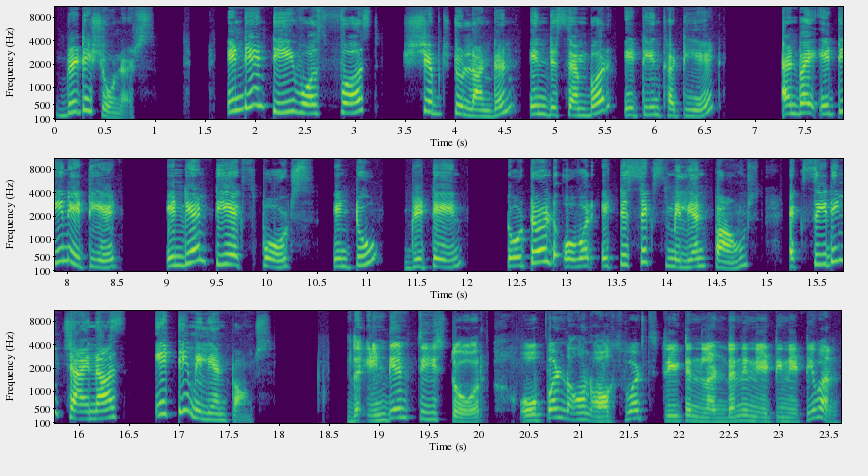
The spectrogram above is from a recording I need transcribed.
British owners. Indian tea was first shipped to London in December 1838, and by 1888, Indian tea exports into Britain totaled over 86 million pounds, exceeding China's 80 million pounds. The Indian tea store opened on Oxford Street in London in 1881.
